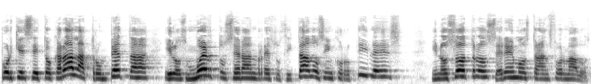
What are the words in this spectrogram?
porque se tocará la trompeta y los muertos serán resucitados incorruptibles y nosotros seremos transformados.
